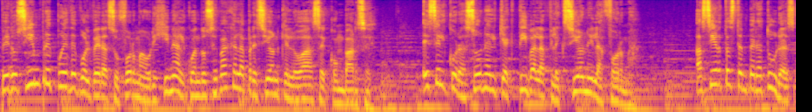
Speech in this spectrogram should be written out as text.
pero siempre puede volver a su forma original cuando se baja la presión que lo hace combarse. Es el corazón el que activa la flexión y la forma. A ciertas temperaturas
